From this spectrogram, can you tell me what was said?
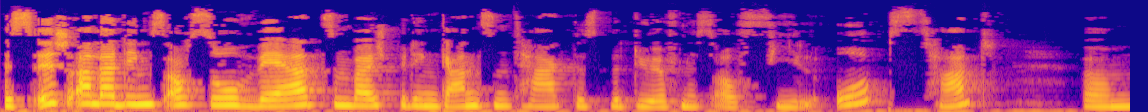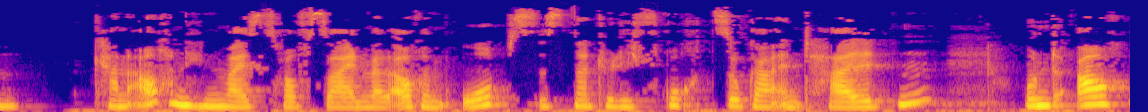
es ist allerdings auch so, wer zum Beispiel den ganzen Tag das Bedürfnis auf viel Obst hat, ähm, kann auch ein Hinweis darauf sein, weil auch im Obst ist natürlich Fruchtzucker enthalten und auch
